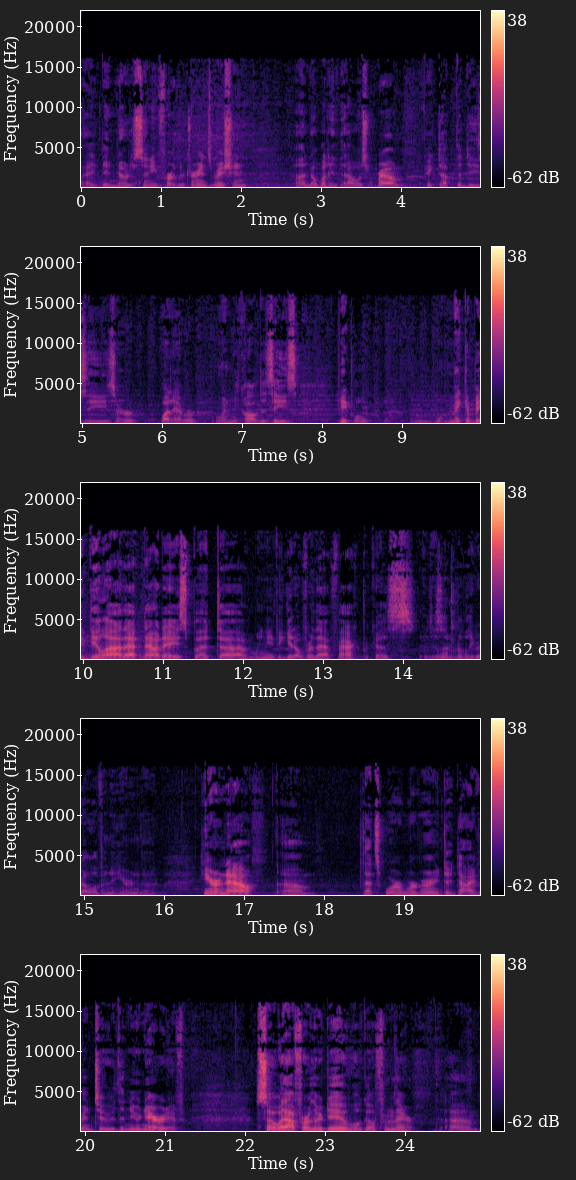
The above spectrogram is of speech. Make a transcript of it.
I didn't notice any further transmission. Uh, nobody that I was around picked up the disease or whatever. When you call disease, people make a big deal out of that nowadays. But uh, we need to get over that fact because it isn't really relevant here in the here and now. Um, that's where we're going to dive into the new narrative. So without further ado, we'll go from there. Um,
